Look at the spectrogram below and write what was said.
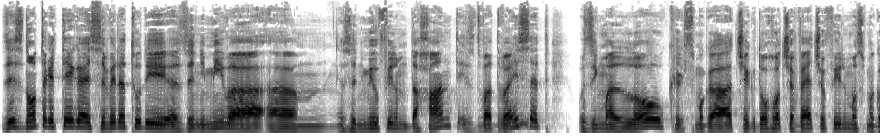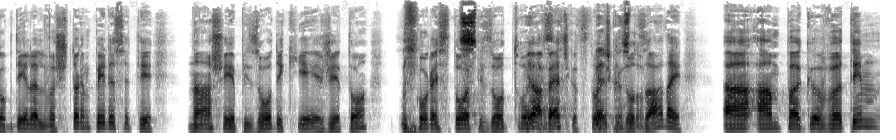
Zdaj, znotraj tega je seveda tudi um, zanimiv film The Hunt iz 2020, mm -hmm. oziroma Low, ker smo ga, če kdo hoče več o filmu, smo ga obdelali v 54 naši epizodi, kje je že to, skoraj 100 epizod, ja, več kot 100 več epizod 100. zadaj. Uh, ampak v tem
